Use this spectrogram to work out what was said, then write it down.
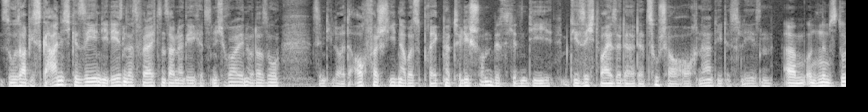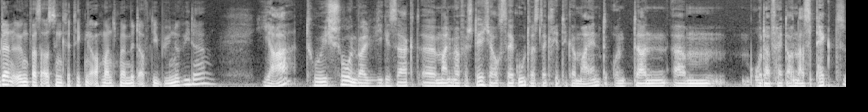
so habe ich es gar nicht gesehen. Die lesen das vielleicht und sagen, da gehe ich jetzt nicht rein oder so. Sind die Leute auch verschieden, aber es prägt natürlich schon ein bisschen die, die Sichtweise der, der Zuschauer auch, ne? die das lesen. Ähm, und nimmst du dann irgendwas aus den Kritiken auch manchmal mit auf die Bühne wieder? Ja, tue ich schon, weil wie gesagt, äh, manchmal verstehe ich auch sehr gut, was der Kritiker meint und dann ähm, oder vielleicht auch ein Aspekt,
